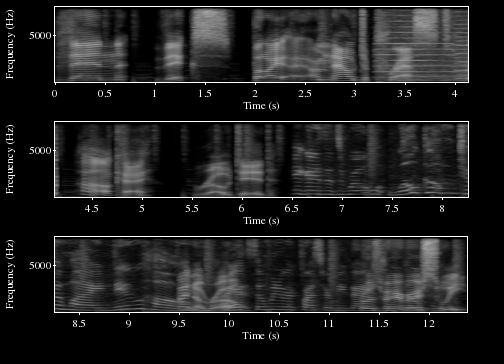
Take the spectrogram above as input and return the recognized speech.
than Vik's, but I, I'm now depressed. Oh, okay. Ro did. Hey guys, it's Ro. Welcome to my new home. I know, Ro. I got so many requests from you guys. Ro's to very, very sweet.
